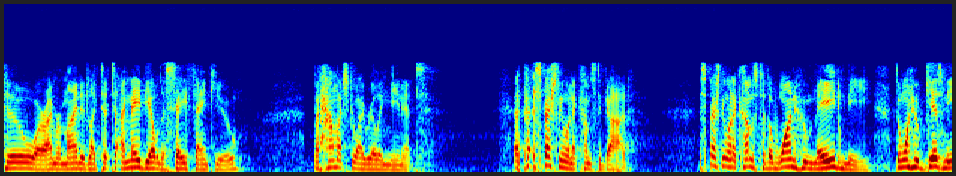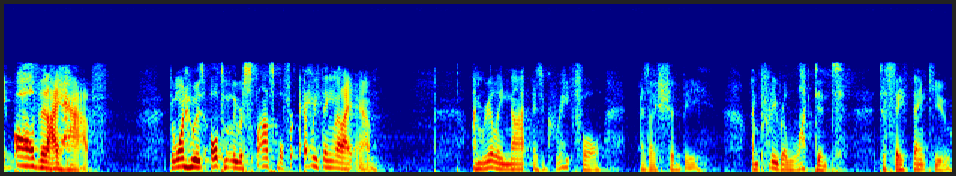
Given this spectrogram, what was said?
to, or I'm reminded, like, to, to, I may be able to say thank you, but how much do I really mean it? Especially when it comes to God. Especially when it comes to the one who made me, the one who gives me all that I have, the one who is ultimately responsible for everything that I am, I'm really not as grateful as I should be. I'm pretty reluctant to say thank you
